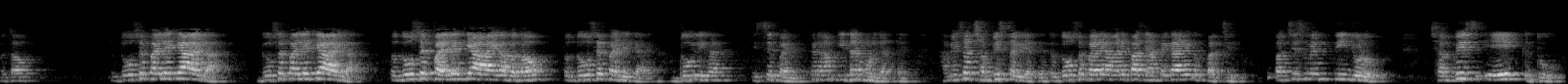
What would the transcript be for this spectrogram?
बताओ। तो दो से पहले क्या आएगा? दो से पहले क्या आएगा? तो दो से पहले क्या आएगा बताओ? तो दो से पहले क्या आएगा? दो लिखा है, इससे पहले। फिर हम इधर मुड़ जाते हैं। हमेशा छब्बीस तक जाते हैं। तो दो से पहले हमारे पास यहाँ पे क्या आएगा? पच्चीस। पच्चीस में तीन जोड़ो। छब्बीस एक दो।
